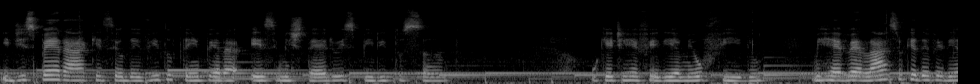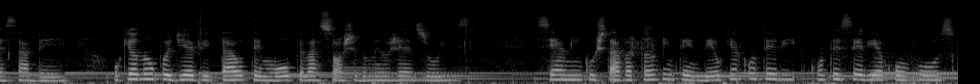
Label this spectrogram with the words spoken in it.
e de esperar que seu devido tempo era esse mistério Espírito Santo. O que te referia, meu filho, me revelasse o que deveria saber, o que eu não podia evitar o temor pela sorte do meu Jesus. Se a mim custava tanto entender o que aconteceria convosco,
